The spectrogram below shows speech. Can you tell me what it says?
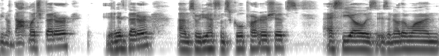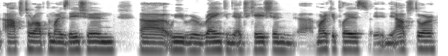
you know that much better. It is better. Um, so we do have some school partnerships. SEO is, is another one, App Store optimization. Uh, we were ranked in the education uh, marketplace in the App Store.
